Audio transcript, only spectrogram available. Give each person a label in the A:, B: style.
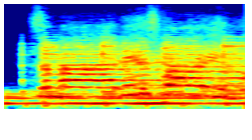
A: Somebody's crying.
